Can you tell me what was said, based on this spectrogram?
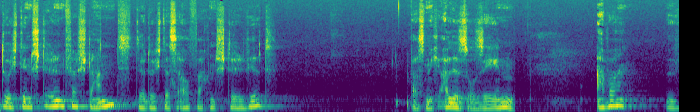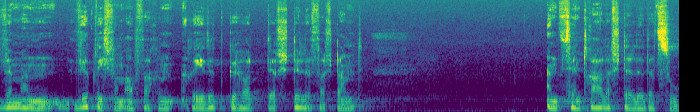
durch den stillen Verstand, der durch das Aufwachen still wird, was nicht alle so sehen, aber wenn man wirklich vom Aufwachen redet, gehört der stille Verstand an zentraler Stelle dazu.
